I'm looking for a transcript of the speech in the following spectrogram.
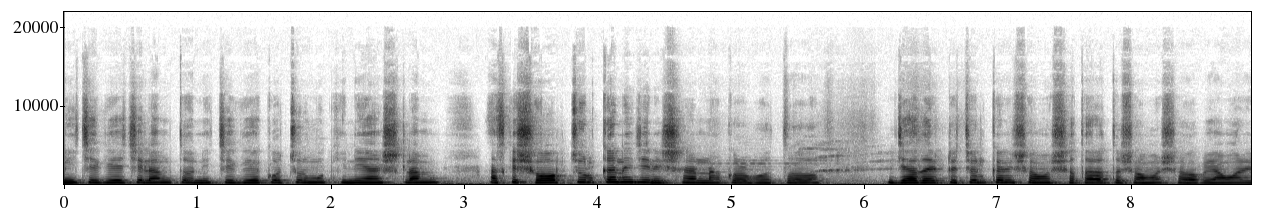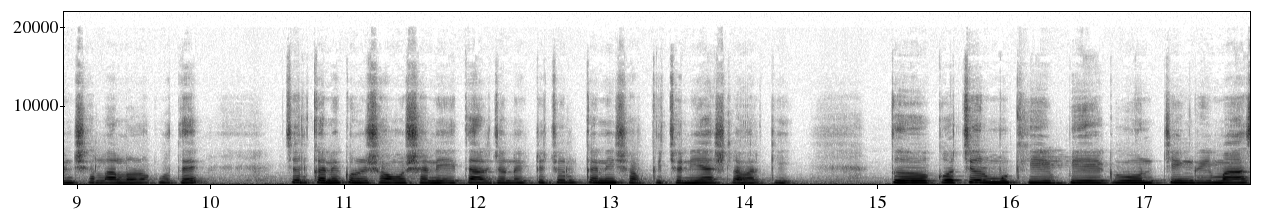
নিচে গিয়েছিলাম, তো নিচে গিয়ে কচুরমুখী নিয়ে আসলাম। আজকে সব চুলকানি জিনিস রান্না করব। তো যাদের একটু চুলকানির সমস্যা, তারা তো সমস্যা হবে। আমার ইনশাল্লাহ আল্লাহর রহমতে চুলকানি কোনো সমস্যা নেই। তার জন্য একটু চুলকানি সব কিছু নিয়ে আসলাম আর কি। তো কচুরমুখী, বেগুন, চিংড়ি মাছ,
